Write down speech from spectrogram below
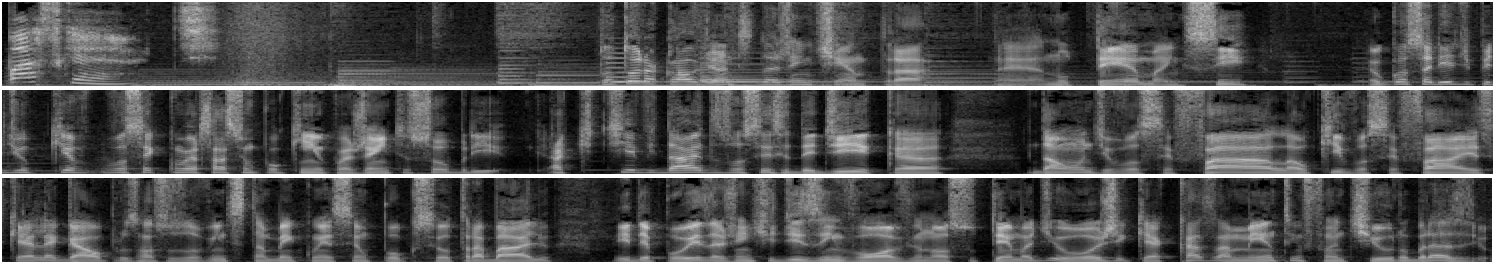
Basquete. Doutora Cláudia, antes da gente entrar é, no tema em si, eu gostaria de pedir que você conversasse um pouquinho com a gente sobre a que atividades você se dedica, da onde você fala, o que você faz, que é legal para os nossos ouvintes também conhecer um pouco o seu trabalho. E depois a gente desenvolve o nosso tema de hoje, que é casamento infantil no Brasil.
